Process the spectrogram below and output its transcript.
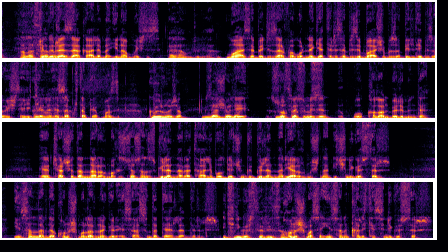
Allah Çünkü Rezzak aleme inanmışız. Elhamdülillah. Muhasebeci zarfa koy ne getirirse bizim maaşımız o bildiğimiz o işte. Hiç öyle hesap kitap yapmazdık. Buyurun hocam. Güzel Şimdi böyle sohbetimizin o kalan bölümünde eğer çarşıdan nar almak istiyorsanız gülenlere talip ol diyor. Çünkü gülenler yarılmışlar içini gösterir. İnsanlar da konuşmalarına göre esasında değerlendirilir. içini gösterir insan. Konuşması insanın kalitesini gösterir.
